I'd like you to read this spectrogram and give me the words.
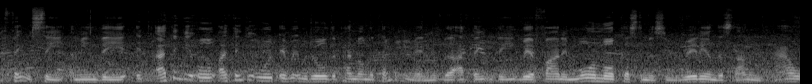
I think it's the. I mean, the. It, I think it all. I think it would. It would all depend on the company. I mean, I think the, we are finding more and more customers who really understand how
